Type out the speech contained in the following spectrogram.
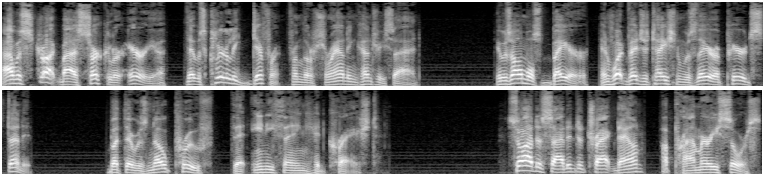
I was struck by a circular area that was clearly different from the surrounding countryside. It was almost bare, and what vegetation was there appeared stunted. But there was no proof that anything had crashed. So I decided to track down a primary source.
